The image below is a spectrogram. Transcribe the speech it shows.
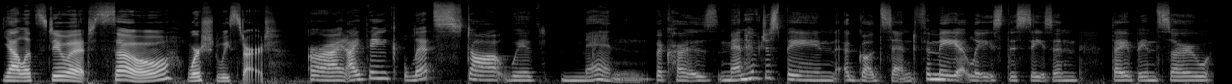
Yeah, let's do it. So, where should we start? All right, I think let's start with men because men have just been a godsend for me at least this season. They've been so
